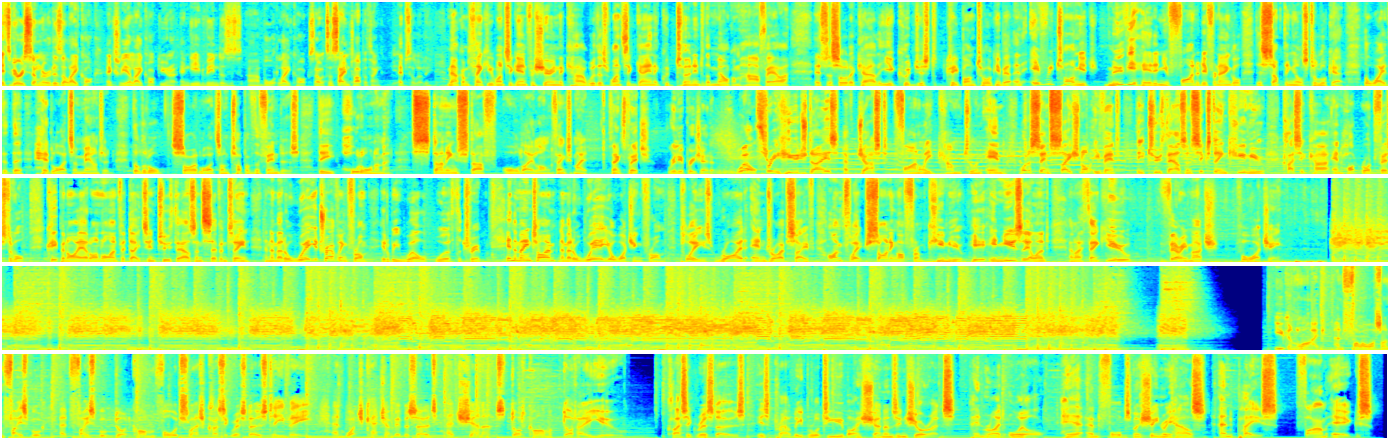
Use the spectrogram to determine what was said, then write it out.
It's very similar. It is a Laycock, actually a Laycock unit, and Gear Vendors uh, bought Laycock, so it's the same type of thing. Absolutely. Malcolm, thank you once again for sharing the car with us. Once again, it could turn into the Malcolm half hour. It's the sort of car that you could just keep on talking about. And every time you move your head and you find a different angle, there's something else to look at. The way that the headlights are mounted, the little side lights on top of the fenders, the hood ornament. Stunning stuff all day long. Thanks, mate. Thanks, Fletch. Really appreciate it. Well, three huge days have just finally come to an end. What a sensational event, the 2016 Kumeu Classic Car and Hot Rod Festival. Keep an eye out online for dates in 2017, and no matter where you're travelling from, it'll be well worth the trip. In the meantime, no matter where you're watching from, please ride and drive safe. I'm Fletch, signing off from Kumeu here in New Zealand, and I thank you very much for watching. You can like and follow us on Facebook at facebook.com forward slash classic restos TV and watch catch up episodes at shannons.com.au. Classic Restos is proudly brought to you by Shannon's Insurance, Penrite Oil, Hare and Forbes Machinery House, and Pace Farm Eggs.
